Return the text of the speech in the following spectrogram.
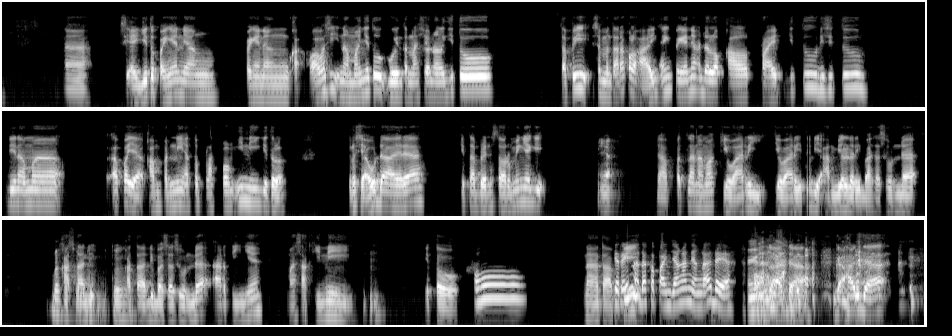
Nah, si Egi tuh pengen yang pengen yang apa sih namanya tuh go internasional gitu. Tapi sementara kalau aing aing pengennya ada lokal pride gitu di situ. Di nama apa ya company atau platform ini gitu loh. Terus ya udah akhirnya kita brainstorming ya Gi. ya Dapatlah nama Kiwari. Kiwari itu diambil dari bahasa Sunda. bahasa Kata Sunda, di- betul Kata di bahasa Sunda artinya masa kini. Hmm. Gitu. Oh, Nah, tapi kirain ada kepanjangan yang nggak ada ya? Oh nggak ada, nggak ada.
